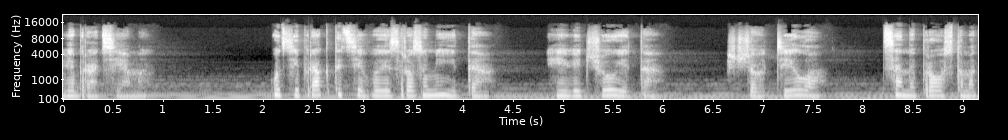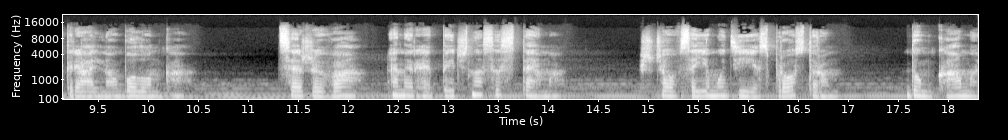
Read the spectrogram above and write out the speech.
вібраціями. У цій практиці ви зрозумієте і відчуєте, що тіло це не просто матеріальна оболонка, це жива енергетична система, що взаємодіє з простором, думками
